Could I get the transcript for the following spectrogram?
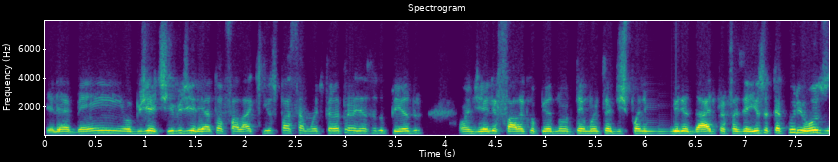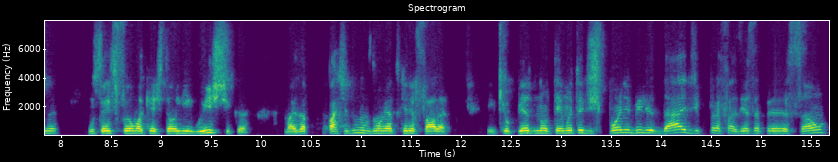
ele é bem objetivo e direto ao falar que isso passa muito pela presença do Pedro, onde ele fala que o Pedro não tem muita disponibilidade para fazer isso, até curioso, né? Não sei se foi uma questão linguística, mas a partir do momento que ele fala em que o Pedro não tem muita disponibilidade para fazer essa pressão,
